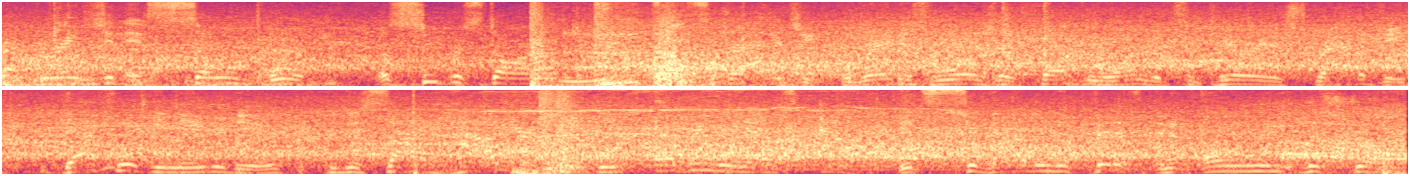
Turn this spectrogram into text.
preparation is so important. A superstar needs a strategy. The greatest wars are fought and won with superior strategy. That's what you need to do to decide how you're taking everyone else out. It's survival of the fittest, and only the strong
